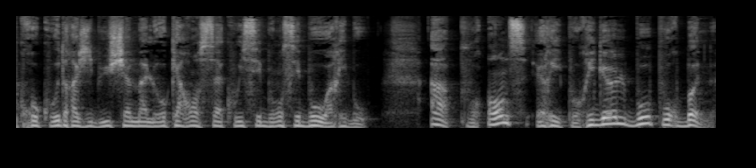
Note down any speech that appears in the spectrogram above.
Croco, Dragibu, Chamallow, Carensac, oui c'est bon, c'est beau, Haribo. A pour Hans, Ri pour Riegel, Beau pour Bonne.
